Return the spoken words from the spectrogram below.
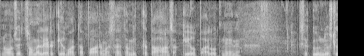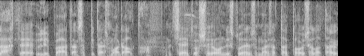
no on se sommelier-kilpailu tai paarimassa tai mitkä tahansa kilpailut, niin se kynnys lähtee ylipäätänsä pitäisi madaltaa. Et se, että jos ei onnistu ensimmäisellä tai toisella tai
